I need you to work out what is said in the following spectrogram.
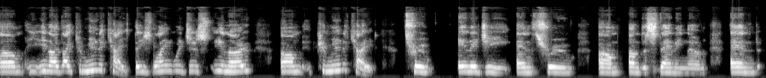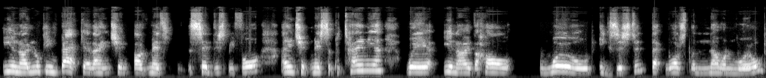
um, you know, they communicate. These languages, you know, um, communicate through energy and through um, understanding them. And, you know, looking back at ancient, I've met, said this before, ancient Mesopotamia, where, you know, the whole world existed that was the known world.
